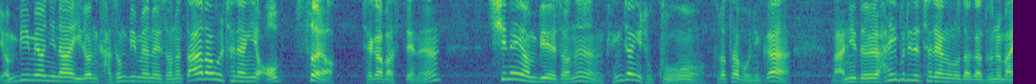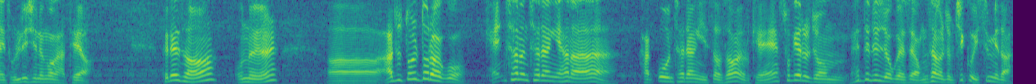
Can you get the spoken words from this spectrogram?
연비면이나 이런 가성비면에서는 따라올 차량이 없어요. 제가 봤을 때는 시내 연비에서는 굉장히 좋고 그렇다 보니까 많이들 하이브리드 차량으로다가 눈을 많이 돌리시는 것 같아요. 그래서 오늘 어, 아주 똘똘하고 괜찮은 차량이 하나 갖고 온 차량이 있어서 이렇게 소개를 좀 해드리려고 해서 영상을 좀 찍고 있습니다.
